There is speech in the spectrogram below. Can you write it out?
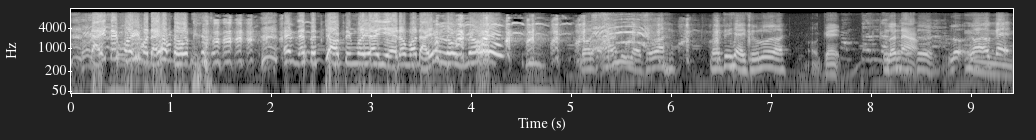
Đẩy Timmy mà đẩy không được. Em sẽ tính cho Timmy ra về đâu mà đẩy em luôn nữa. Rồi tôi nhảy xuống rồi? Rồi tôi nhảy xuống luôn rồi. Ok Lên nào. Từ, rồi ok.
